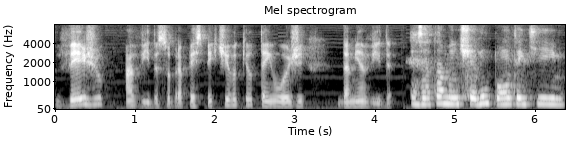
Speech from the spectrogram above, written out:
vejo a vida, sobre a perspectiva que eu tenho hoje da minha vida. Exatamente, chega um ponto em que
